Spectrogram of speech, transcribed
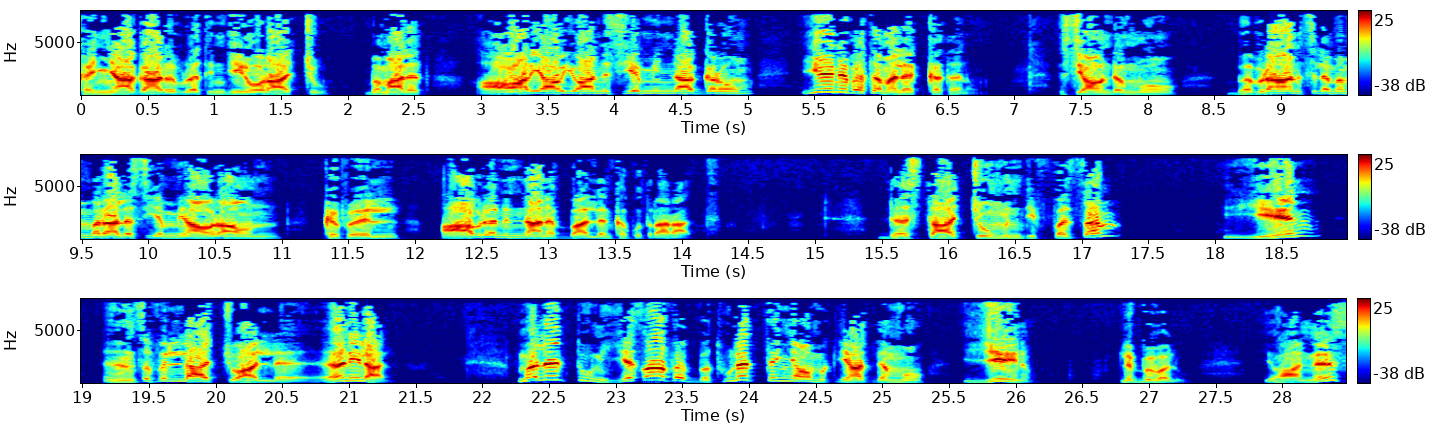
ከእኛ ጋር ኅብረት እንዲኖራችሁ በማለት ሐዋርያው ዮሐንስ የሚናገረውም ይህን በተመለከተ ነው። እስቲ ደግሞ በብርሃን ስለ መመላለስ የሚያወራውን ክፍል አብረን እናነባለን ከቁጥር አራት። ደስታችሁም እንዲፈጸም ይህን እንጽፍላችኋለን ይላል። መልእክቱን የጻፈበት ሁለተኛው ምክንያት ደግሞ ይህ ነው። ልብ በሉ። ዮሐንስ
